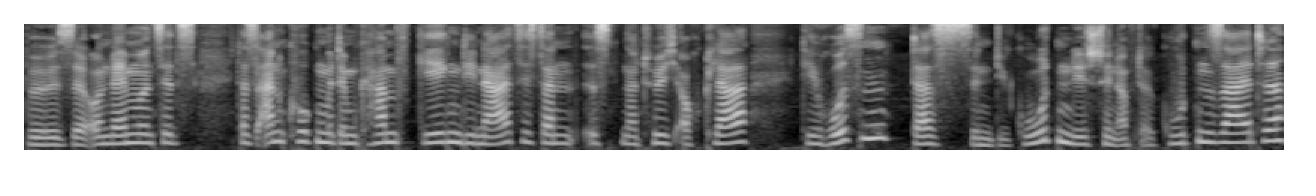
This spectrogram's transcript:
Böse. Und wenn wir uns jetzt das angucken mit dem Kampf gegen die Nazis, dann ist natürlich auch klar, die Russen, das sind die Guten, die stehen auf der guten Seite.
